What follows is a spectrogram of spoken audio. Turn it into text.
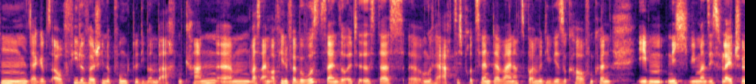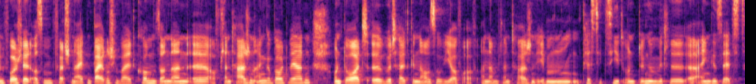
Hm, da gibt es auch viele verschiedene Punkte, die man beachten kann. Ähm, was einem auf jeden Fall bewusst sein sollte, ist, dass äh, ungefähr 80 Prozent der Weihnachtsbäume, die wir so kaufen können, eben nicht, wie man sich es vielleicht schön vorstellt, aus dem verschneiten bayerischen Wald kommen, sondern äh, auf Plantagen angebaut werden. Und dort äh, wird halt genauso wie auf, auf anderen Plantagen eben Pestizid- und Düngemittel äh, eingesetzt,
